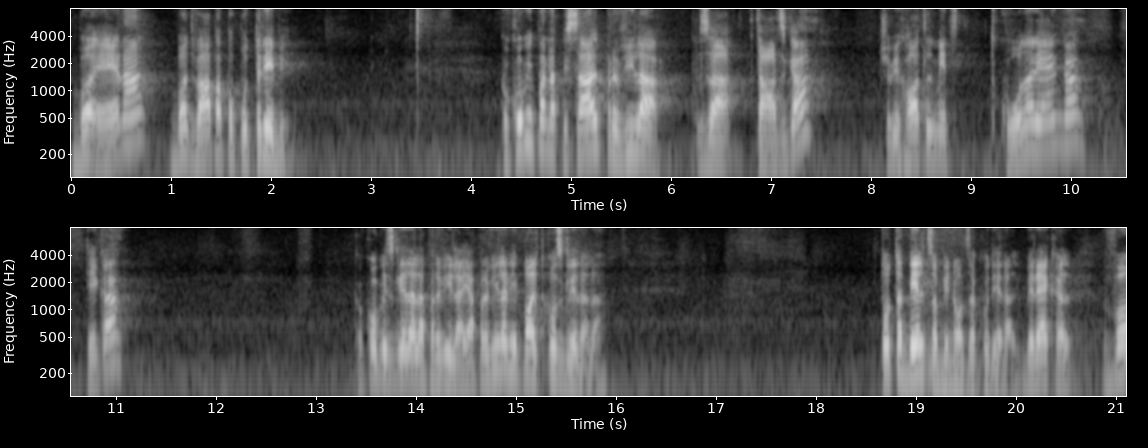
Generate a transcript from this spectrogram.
B1, B2 pa po potrebi. Kako bi pa napisali pravila za tacga, če bi hoteli imeti tako narejenega, tega? Kako bi izgledala pravila? Ja, pravila bi pol tako izgledala. To tabelco bi not zakodirali. Bi rekli, v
